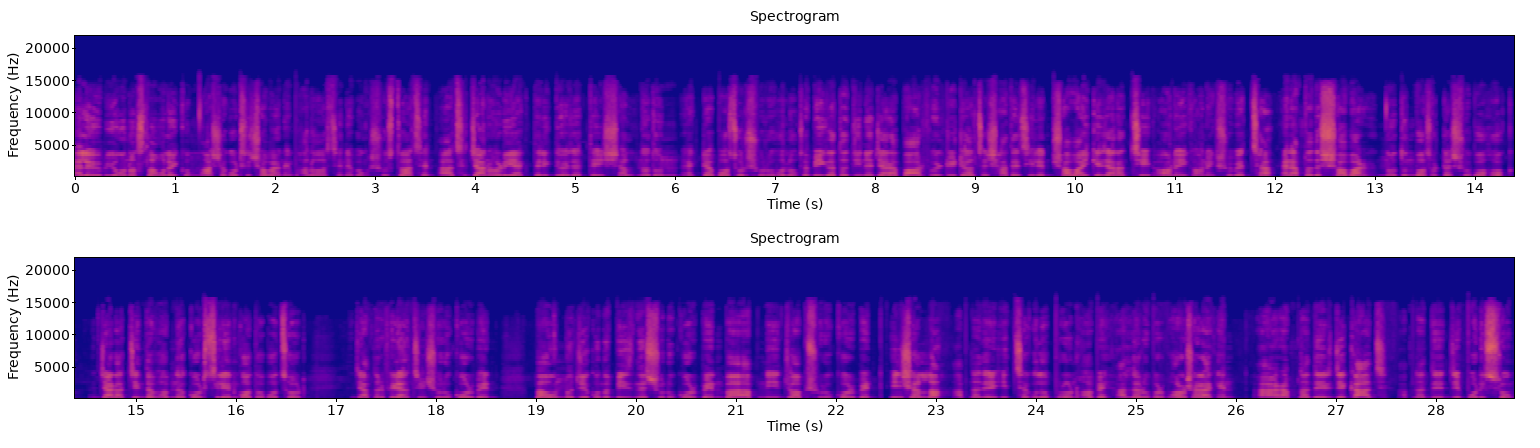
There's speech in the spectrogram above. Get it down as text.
Hello everyone আসসালামু আলাইকুম। আশা করছি সবাই অনেক ভালো আছেন এবং সুস্থ আছেন। আজ জানুয়ারি এক তারিখ দু হাজার তেইশ সাল। নতুন একটা বছর শুরু হলো। তো বিগত দিনে যারা পাওয়ারফুল টিউটোরিয়ালস এর সাথে ছিলেন, সবাইকে জানাচ্ছি অনেক অনেক শুভেচ্ছা। এন্ড আপনাদের সবার নতুন বছরটা শুভ হোক। যারা চিন্তা ভাবনা করছিলেন গত বছর যে আপনার ফ্রিল্যান্সিং শুরু করবেন বা অন্য যে কোনো বিজনেস শুরু করবেন বা আপনি জব শুরু করবেন ইনশাল্লাহ আপনাদের ইচ্ছাগুলো পূরণ হবে। আল্লাহর উপর ভরসা রাখেন। আর আপনাদের যে কাজ, আপনাদের যে পরিশ্রম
